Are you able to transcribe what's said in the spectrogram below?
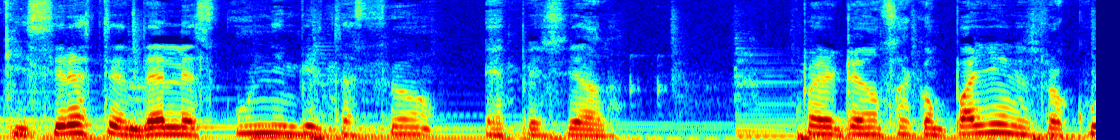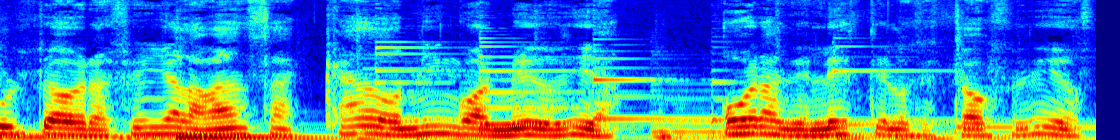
quisiera extenderles una invitación especial para que nos acompañen en nuestro culto de oración y alabanza cada domingo al mediodía, hora del este de los Estados Unidos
